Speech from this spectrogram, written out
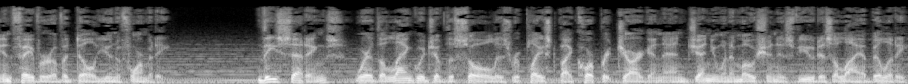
in favor of a dull uniformity. These settings, where the language of the soul is replaced by corporate jargon and genuine emotion is viewed as a liability,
